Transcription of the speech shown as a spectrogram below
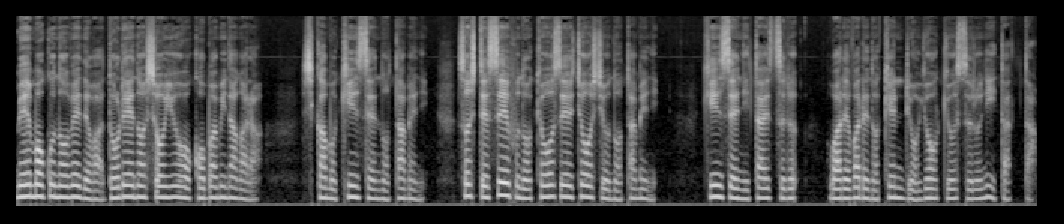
名目の上では奴隷の所有を拒みながら、しかも金銭のために、そして政府の強制徴収のために、金銭に対する我々の権利を要求するに至った。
